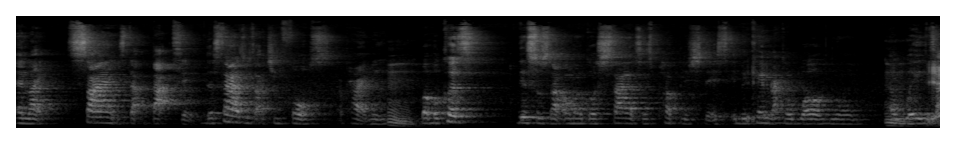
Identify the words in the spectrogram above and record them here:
and like science that backs it. The science was actually false, apparently. Mm, But because this was like, oh my gosh, science has published this, it became like a world norm, a Mm. way to Yeah.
